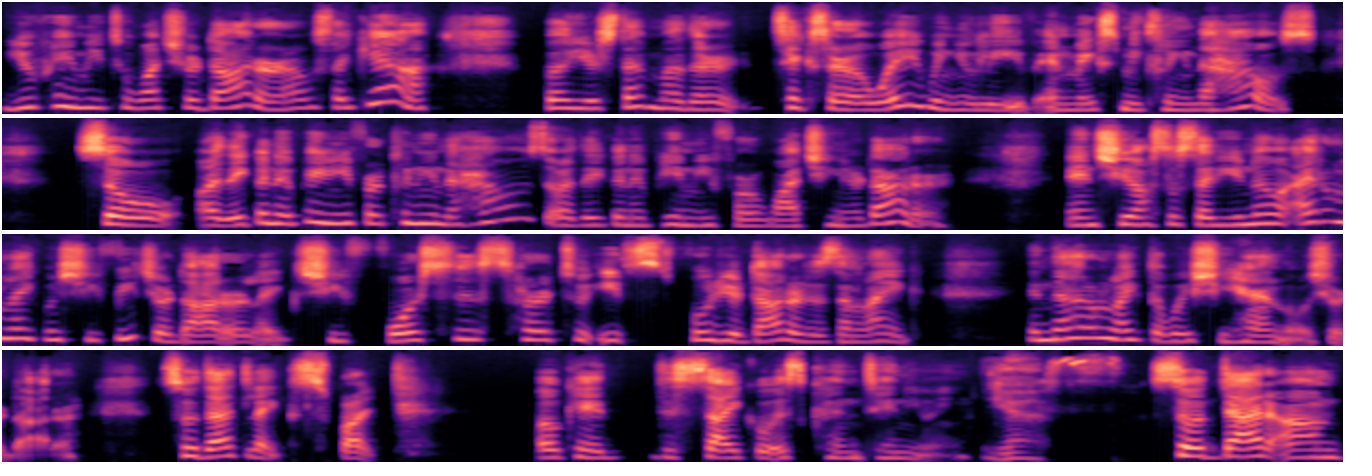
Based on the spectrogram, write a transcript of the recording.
you pay me to watch your daughter. I was like, Yeah, but your stepmother takes her away when you leave and makes me clean the house. So are they going to pay me for cleaning the house or are they going to pay me for watching your daughter? And she also said, You know, I don't like when she feeds your daughter. Like she forces her to eat food your daughter doesn't like. And I don't like the way she handles your daughter. So that like sparked, okay, the cycle is continuing. Yes. So that um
